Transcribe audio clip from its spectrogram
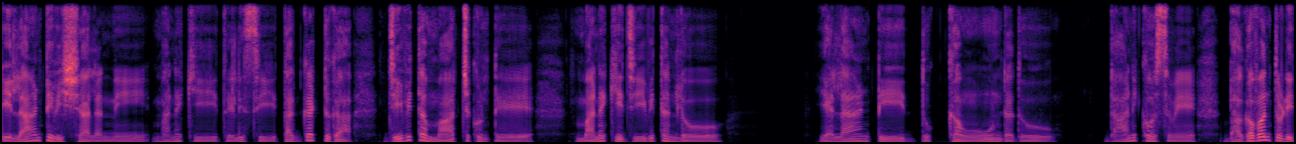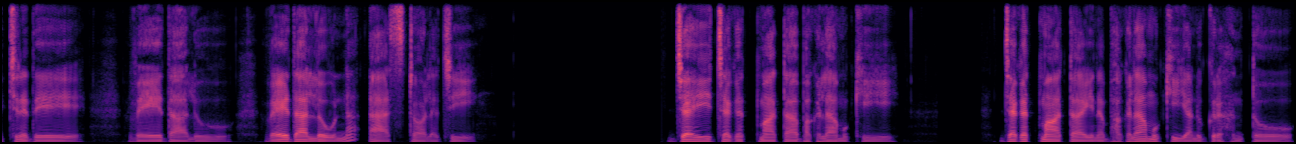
ఇలాంటి విషయాలన్నీ మనకి తెలిసి తగ్గట్టుగా జీవితం మార్చుకుంటే మనకి జీవితంలో ఎలాంటి దుఃఖం ఉండదు. దానికోసమే భగవంతుడిచ్చినదే వేదాలు. వేదాల్లో ఉన్న ఆస్ట్రాలజీ. జై జగత్మాత బగలాముఖి. జగత్మాత అయిన బగలాముఖి అనుగ్రహంతో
